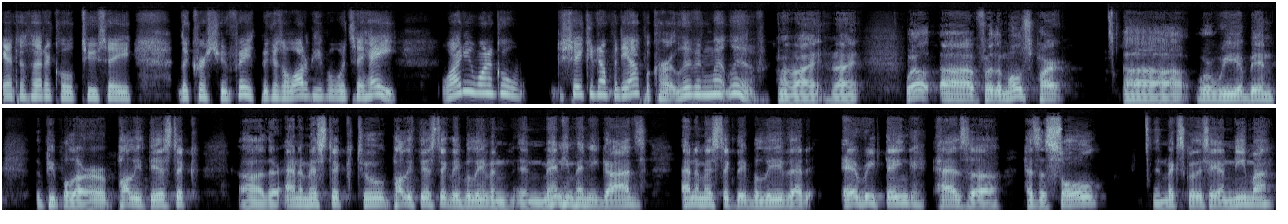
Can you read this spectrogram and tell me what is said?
antithetical to, say, the Christian faith? Because a lot of people would say, hey, why do you want to go shaking up in the apple cart? Live and let live. All right, right. Well, uh, for the most part, uh, where we have been, the people are polytheistic. Uh, they're animistic too. Polytheistic, they believe in, in many, many gods. Animistic, they believe that everything has a has a soul. In Mexico, they say anima,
